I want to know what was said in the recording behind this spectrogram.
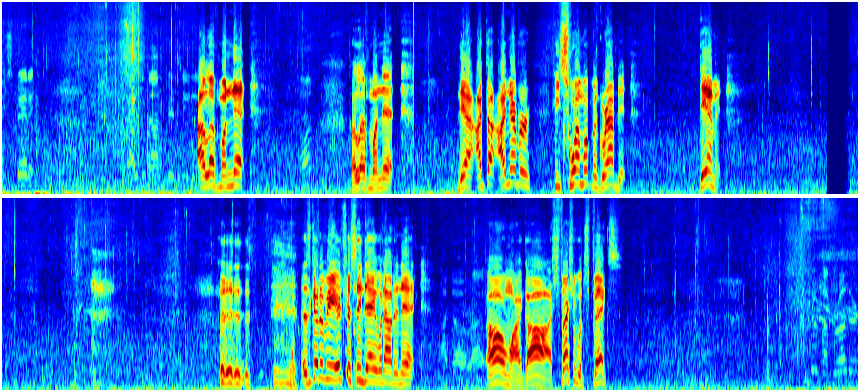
He spit it. That was about a 15 inch. I left my net. Huh? I left my net. Yeah, I thought I never. He swam up and grabbed it. Damn it. it's gonna be an interesting day without a net. I know, right? Oh my gosh, especially with specs. took my brother,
